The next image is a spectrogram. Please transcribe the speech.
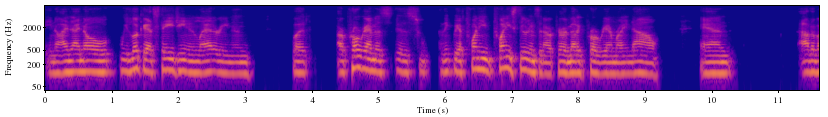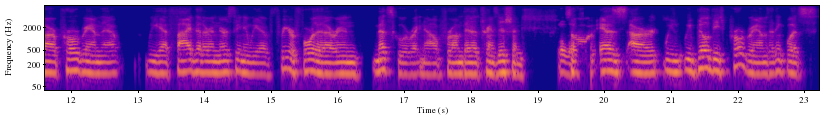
you know, I, I know we look at staging and laddering and, but our program is, is, I think we have 20, 20 students in our paramedic program right now. And out of our program that we have five that are in nursing and we have three or four that are in med school right now from that have transitioned. oh, So as our we we build these programs, I think what's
